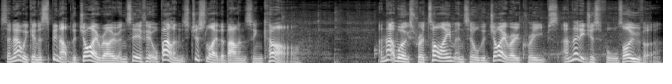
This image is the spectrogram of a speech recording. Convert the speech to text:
So now we're going to spin up the gyro and see if it will balance just like the balancing car. And that works for a time until the gyro creeps and then it just falls over.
